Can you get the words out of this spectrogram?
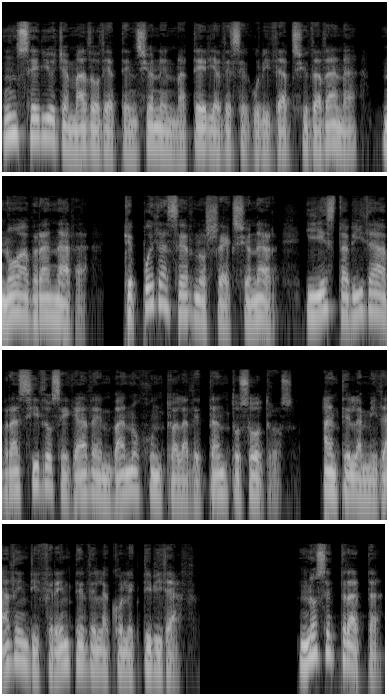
un serio llamado de atención en materia de seguridad ciudadana, no habrá nada, que pueda hacernos reaccionar, y esta vida habrá sido cegada en vano junto a la de tantos otros, ante la mirada indiferente de la colectividad. No se trata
